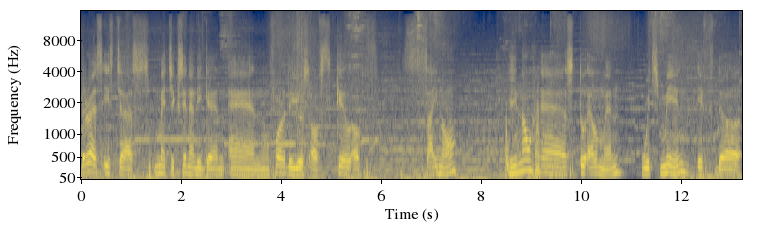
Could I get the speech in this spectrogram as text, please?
The rest is just magic shenanigan and for the use of skill of Cyno, he now has two elements which mean if the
